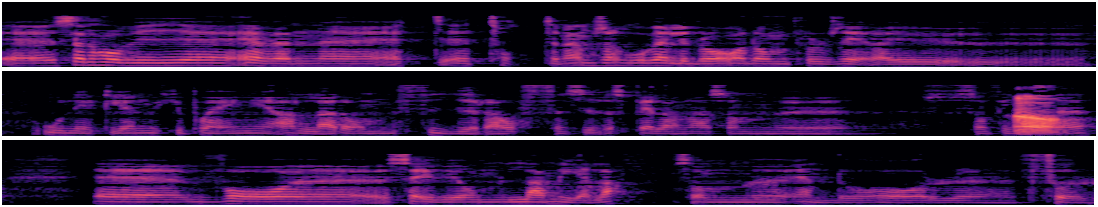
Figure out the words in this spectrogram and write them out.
Eh, sen har vi eh, även eh, ett Tottenham som går väldigt bra. De producerar ju onekligen mycket poäng. Alla de fyra offensiva spelarna som, som finns Ja. där. Eh, vad eh, säger vi om Lamela som eh, ändå har eh, förr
